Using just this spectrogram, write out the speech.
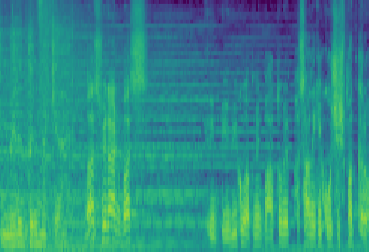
कि मेरे दिल में क्या है। बस विराट बस। मेरी बीवी को अपनी बातों में फंसाने की कोशिश मत करो।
